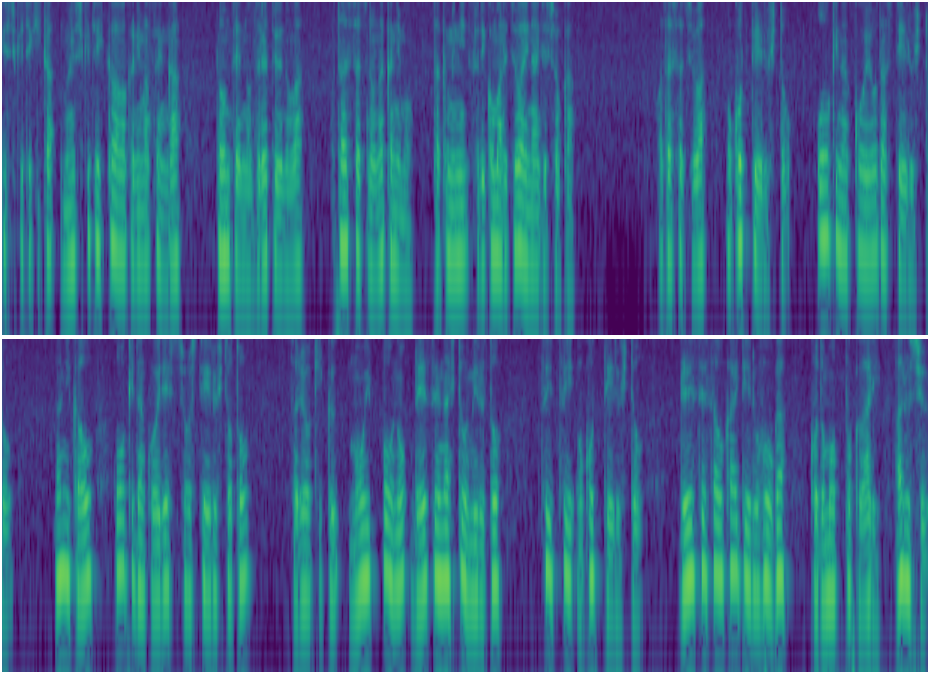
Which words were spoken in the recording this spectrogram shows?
意識的か無意識的かは分かりませんが論点のズレというのは私たちの中にも巧みに刷り込まれてはいないでしょうか。私たちは怒っている人大きな声を出している人何かを大きな声で主張している人とそれを聞くもう一方の冷静な人を見るとついつい怒っている人冷静さを書いている方が子供っぽくありある種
